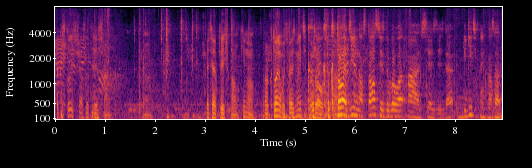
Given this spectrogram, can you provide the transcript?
Так стой сейчас отрезаем. Хотя аптечку вам кину. Э, Кто-нибудь возьмите, пожалуйста. Кто один остался из другого... А, все здесь, да? Бегите кто-нибудь назад.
